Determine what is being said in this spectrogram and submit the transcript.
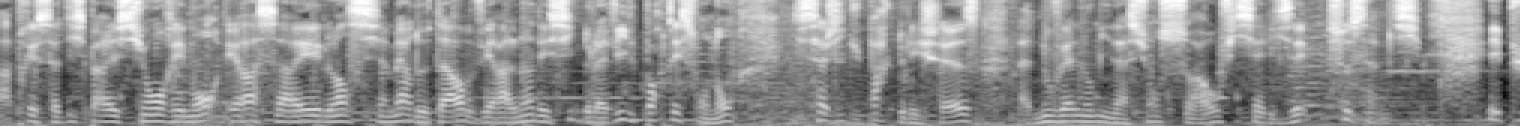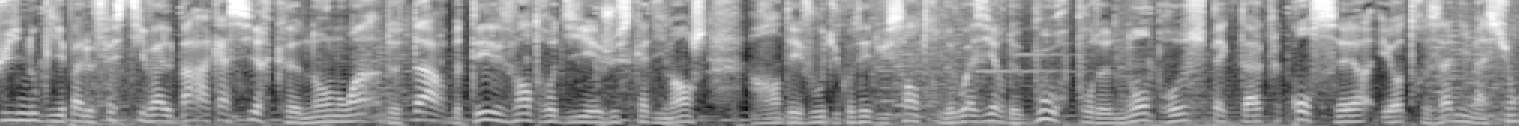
après sa disparition, Raymond Erassaré, l'ancien maire de Tarbes, verra l'un des sites de la ville porter son nom. Il s'agit du parc de l'Échèze. La nouvelle nomination sera officialisée ce Et puis n'oubliez pas le festival Baraka Cirque non loin de Tarbes dès vendredi et jusqu'à dimanche. Rendez-vous du côté du centre de loisirs de Bourg pour de nombreux spectacles, concerts et autres animations.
